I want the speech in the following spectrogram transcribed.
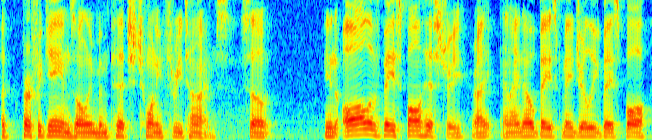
a perfect game's only been pitched 23 times. So in all of baseball history, right? And I know base Major League Baseball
